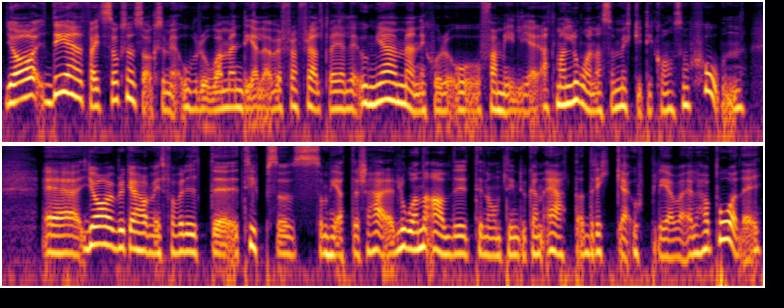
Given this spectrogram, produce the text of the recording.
Ja, det är faktiskt också en sak som jag oroar mig en del över, framförallt vad gäller unga människor och familjer, att man lånar så mycket till konsumtion. Eh, jag brukar ha mitt favorittips som heter så här, låna aldrig till någonting du kan äta, dricka, uppleva eller ha på dig.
